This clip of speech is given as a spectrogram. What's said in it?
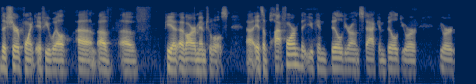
the SharePoint, if you will, um, of of P- of RMM tools. Uh, it's a platform that you can build your own stack and build your your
